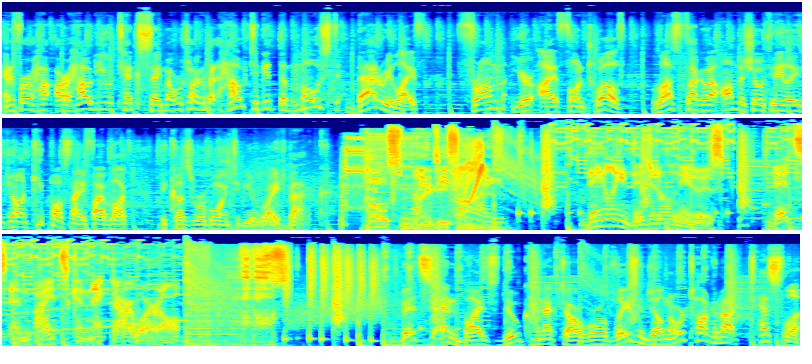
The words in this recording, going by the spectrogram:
And for our How Do You Tech segment, we're talking about how to get the most battery life from your iPhone 12. Lots to talk about on the show today, ladies and gentlemen. Keep Pulse 95 locked because we're going to be right back. Pulse 95. Daily digital news. Bits and bytes connect our world. Bits and bytes do connect our world. Ladies and gentlemen, we're talking about Tesla.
